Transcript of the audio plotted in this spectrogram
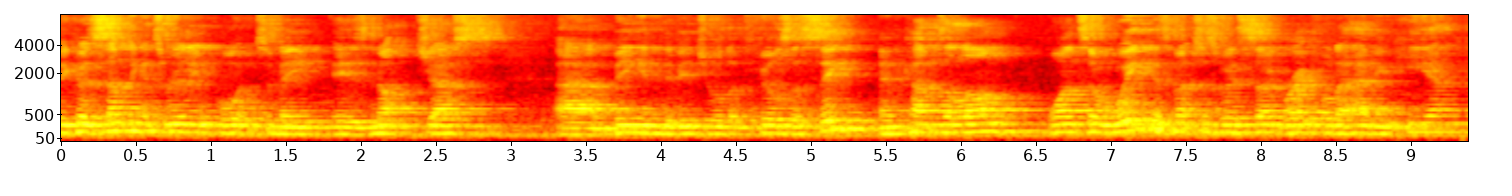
because something that's really important to me is not just uh, being an individual that fills a seat and comes along once a week, as much as we're so grateful to have you here,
